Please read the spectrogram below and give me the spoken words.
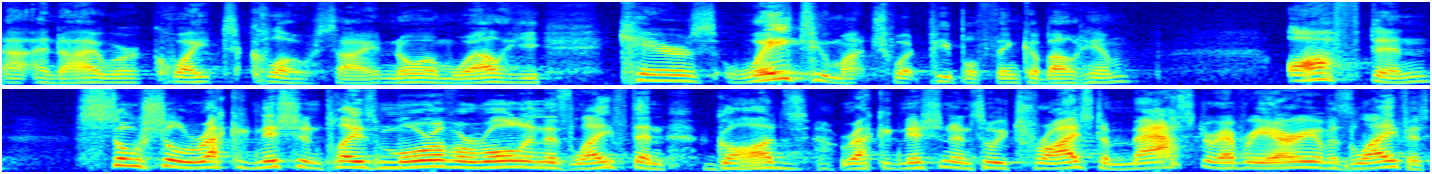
uh, and I were quite close. I know him well. He cares way too much what people think about him, often social recognition plays more of a role in his life than God's recognition. And so he tries to master every area of his life his,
